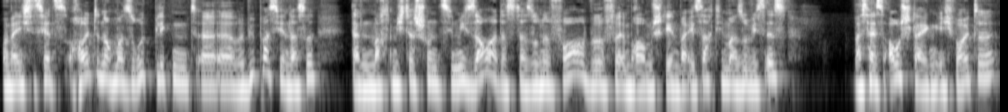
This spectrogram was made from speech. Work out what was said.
Und wenn ich das jetzt heute noch mal so rückblickend äh, äh, Revue passieren lasse, dann macht mich das schon ziemlich sauer, dass da so eine Vorwürfe im Raum stehen. Weil ich sag dir mal so, wie es ist. Was heißt aussteigen? Ich wollte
